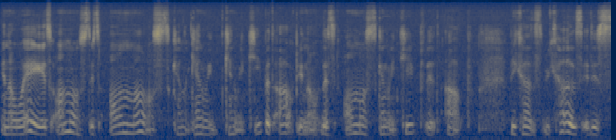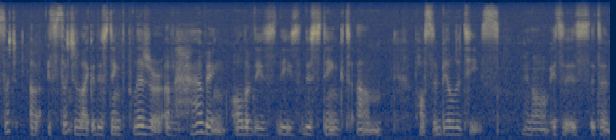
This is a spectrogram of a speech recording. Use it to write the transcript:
In a way it's almost it's almost can can we can we keep it up you know? This almost can we keep it up because because it is such a it's such a, like a distinct pleasure of having all of these these distinct um, possibilities. You know, it's it's it's an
